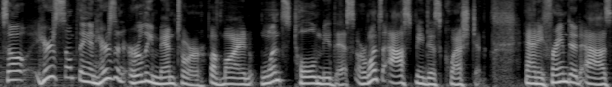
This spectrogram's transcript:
So here's something, and here's an early mentor of mine once told me this, or once asked me this question, and he framed it as,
